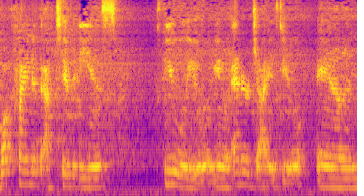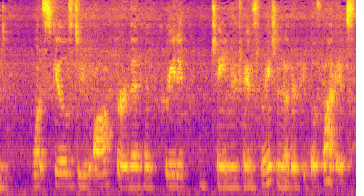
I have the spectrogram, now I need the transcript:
what kind of activities fuel you, you know, energize you? And what skills do you offer that have created change or transformation in other people's lives?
